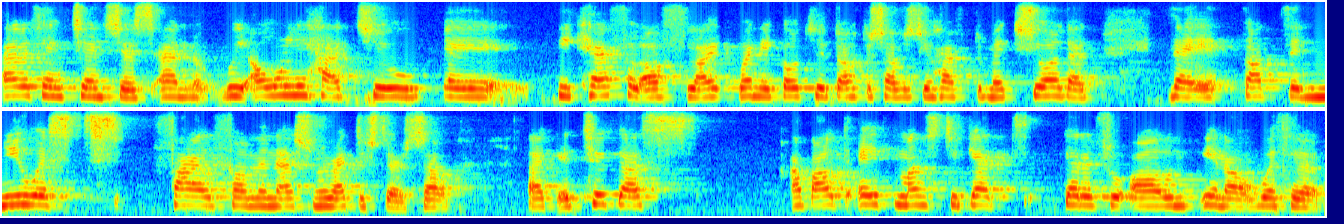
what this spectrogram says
everything changes, and we only had to uh, be careful of like when you go to the doctor's office, you have to make sure that they got the newest file from the national register. So, like it took us about eight months to get get it through all, you know, with the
